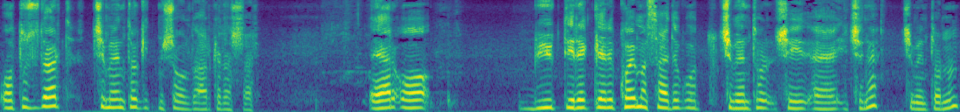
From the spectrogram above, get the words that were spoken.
34 çimento gitmiş oldu arkadaşlar. Eğer o büyük direkleri koymasaydık o çimento şey e, içine çimentonun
